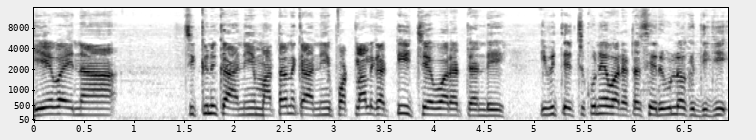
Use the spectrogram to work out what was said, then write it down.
ఏవైనా చికెన్ కానీ మటన్ కానీ పొట్లాలు కట్టి ఇచ్చేవారట అండి ఇవి తెచ్చుకునేవారట చెరువులోకి దిగి.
